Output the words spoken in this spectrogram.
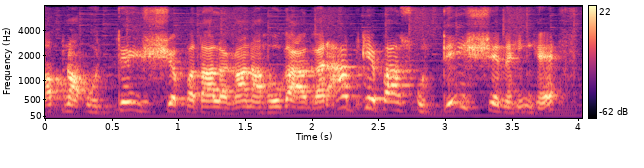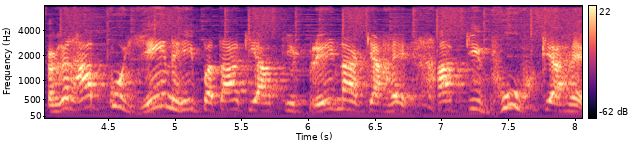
अपना उद्देश्य पता लगाना होगा। अगर आपके पास उद्देश्य नहीं है, अगर आपको ये नहीं पता कि आपकी प्रेरणा क्या है, आपकी भूख क्या है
